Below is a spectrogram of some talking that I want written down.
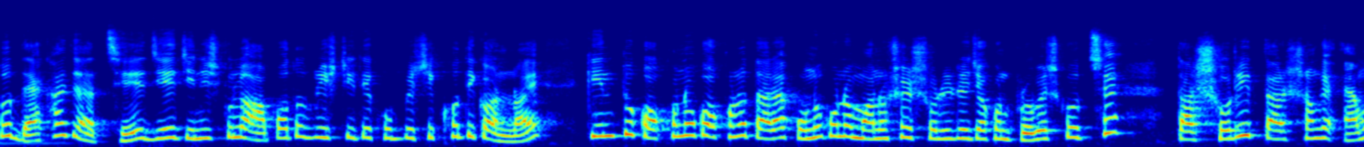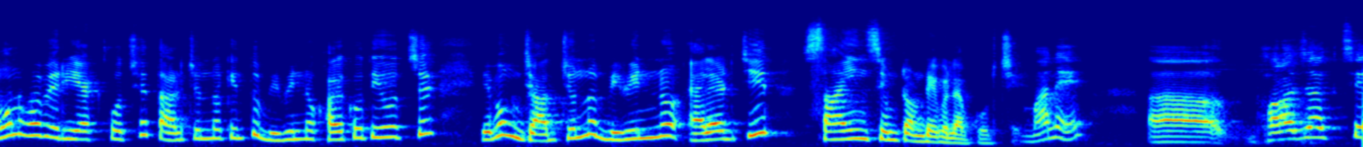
তো দেখা যাচ্ছে যে জিনিসগুলো আপাত দৃষ্টিতে খুব বেশি ক্ষতিকর নয় কিন্তু কখনো কখনো তারা কোনো কোনো মানুষের শরীরে যখন প্রবেশ করছে তার শরীর তার সঙ্গে এমনভাবে রিয়্যাক্ট করছে তার জন্য কিন্তু বিভিন্ন ক্ষয়ক্ষতি হচ্ছে এবং যার জন্য বিভিন্ন অ্যালার্জির সাইন সিমটম ডেভেলপ করছে। মানে ধরা যাচ্ছে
